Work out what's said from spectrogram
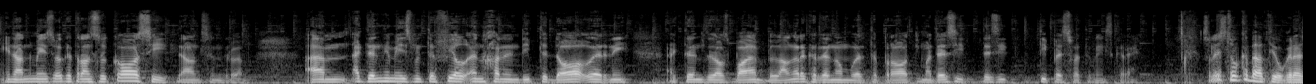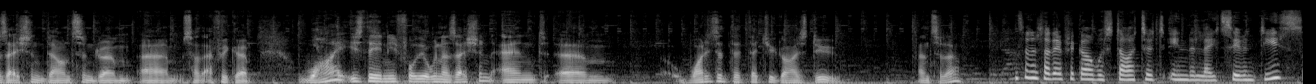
en dan mense ook 'n translokasie down syndroom. Um ek dink nie mense moet te veel ingaan in diepte daaroor nie. Ek dink daar's baie belangriker dinge om oor te praat, maar dis die dis die tipes wat 'n mens kry. So So let's talk about the organization Down Syndrome um, South Africa. Why is there a need for the organization and um, what is it that, that you guys do? Ansela? Down Syndrome South Africa was started in the late 70s,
